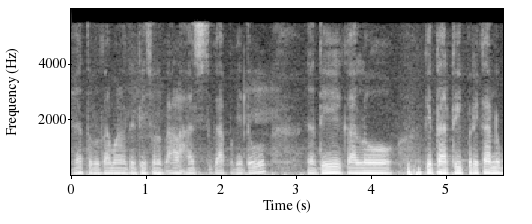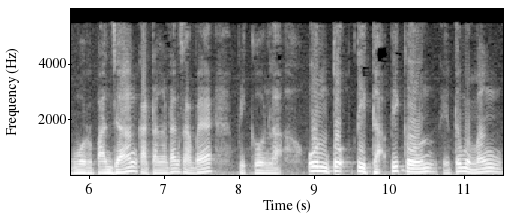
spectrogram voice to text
Ya, terutama nanti di surat Al-Hajj juga begitu. Jadi kalau kita diberikan umur panjang kadang-kadang sampai pikun lah. Untuk tidak pikun itu memang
